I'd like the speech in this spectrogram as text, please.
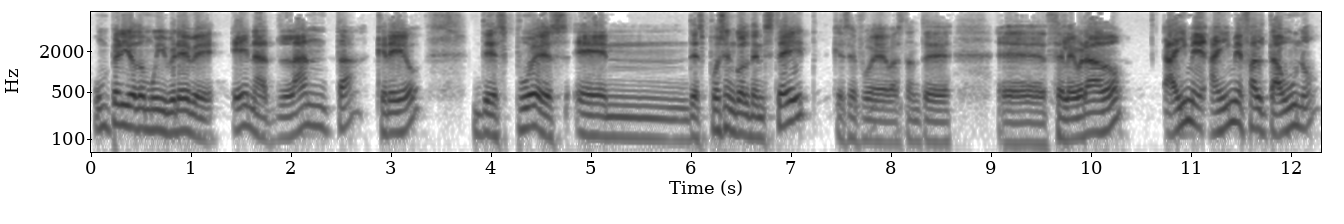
un periodo muy breve en Atlanta, creo. Después en, después en Golden State, que se fue bastante eh, celebrado. Ahí me, ahí me falta uno,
